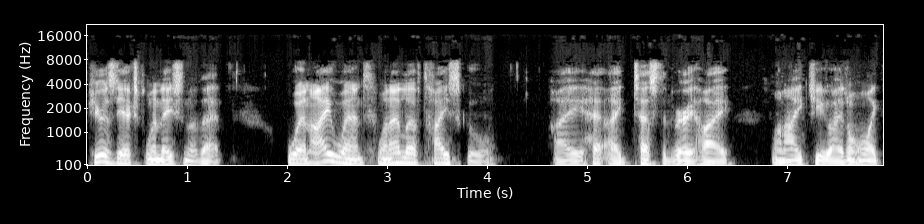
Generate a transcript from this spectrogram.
here's the explanation of that. When I went, when I left high school, I I tested very high on IQ. I don't like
